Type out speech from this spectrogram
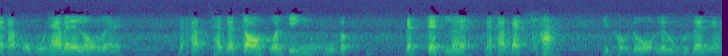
นะครับ ผมหมูแทบไม่ได้ลงเลยนะครับ ถ้าจะจองตัวจริงโอ้โหแบบเบ็ดเสร็จเลยนะครับ แบ็กซ้ายกิมาโดเลวงคูเซนเนี่ย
